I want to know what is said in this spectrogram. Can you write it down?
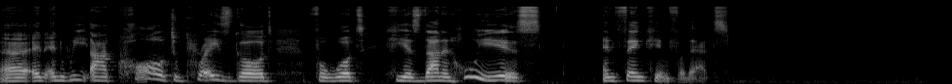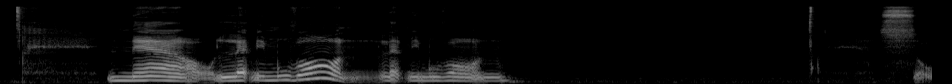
Uh, and, and we are called to praise God for what He has done and who He is and thank Him for that. Now, let me move on. Let me move on. So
